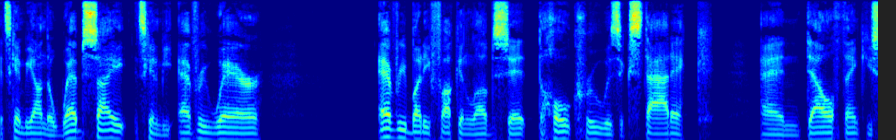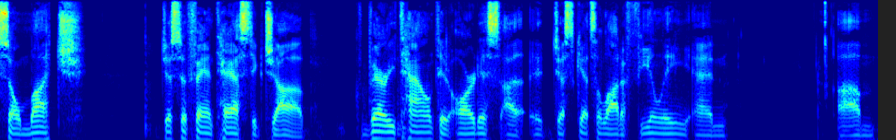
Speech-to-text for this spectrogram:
It's going to be on the website, it's going to be everywhere. Everybody fucking loves it. The whole crew is ecstatic. And Dell, thank you so much. Just a fantastic job. Very talented artist. Uh, it just gets a lot of feeling and um,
